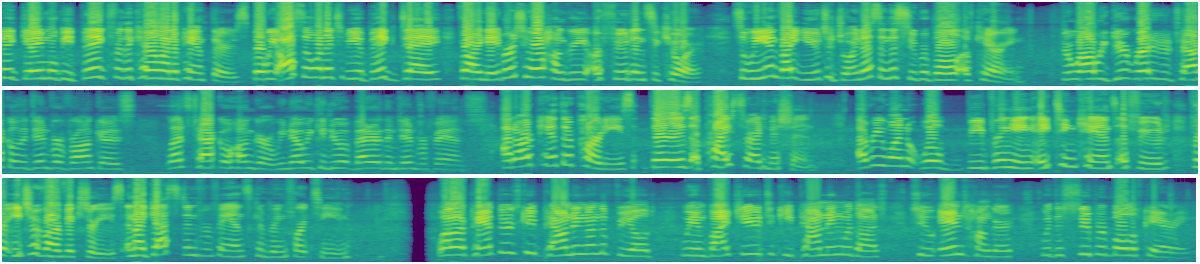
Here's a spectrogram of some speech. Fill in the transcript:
big game will be big for the Carolina Panthers, but we also want it to be a big day for our neighbors who are hungry or food insecure. So we invite you to join us in the Souper Bowl of Caring. So while we get ready to tackle the Denver Broncos, let's tackle hunger. We know we can do it better than Denver fans. At our Panther parties, there is a price for admission. Everyone will be bringing 18 cans of food for each of our victories, and I guess Denver fans can bring 14. While our Panthers keep pounding on the field, we invite you to keep pounding with us to end hunger with the Souper Bowl of Caring.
